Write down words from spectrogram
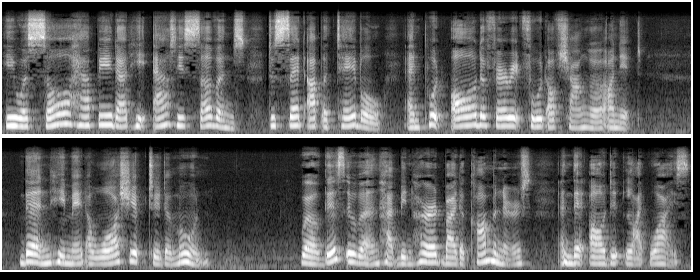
He was so happy that he asked his servants to set up a table and put all the favorite food of Chang'e on it. Then he made a worship to the moon. Well, this event had been heard by the commoners, and they all did likewise.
